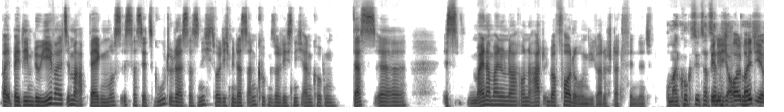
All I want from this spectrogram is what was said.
bei, bei dem du jeweils immer abwägen musst, ist das jetzt gut oder ist das nicht? Sollte ich mir das angucken, sollte ich es nicht angucken? Das äh, ist meiner Meinung nach auch eine Art Überforderung, die gerade stattfindet. Und man guckt sie tatsächlich auch durch.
